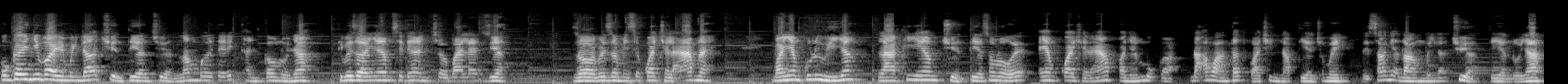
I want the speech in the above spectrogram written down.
Ok như vậy mình đã chuyển tiền chuyển 50 TX thành công rồi nha. Thì bây giờ anh em sẽ tiến hành chờ Binance duyệt. Rồi bây giờ mình sẽ quay trở lại app này. Và anh em cũng lưu ý nhé là khi em chuyển tiền xong rồi ấy, em quay trở lại app và nhấn mục ờ, đã hoàn tất quá trình nạp tiền cho mình để xác nhận rằng mình đã chuyển tiền rồi nha.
